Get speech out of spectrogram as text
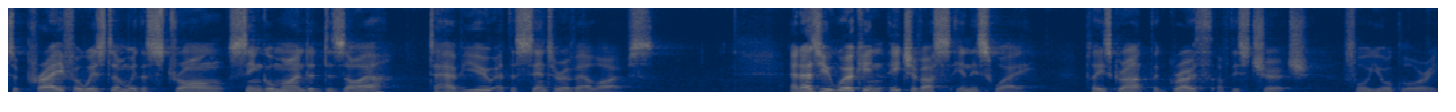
to pray for wisdom with a strong, single minded desire to have you at the centre of our lives. And as you work in each of us in this way, please grant the growth of this church for your glory.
